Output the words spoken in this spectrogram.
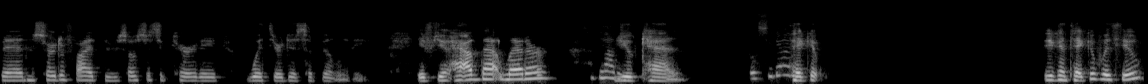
been certified through Social Security with your disability. If you have that letter, you can go see Daddy. take it you can take it with you.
